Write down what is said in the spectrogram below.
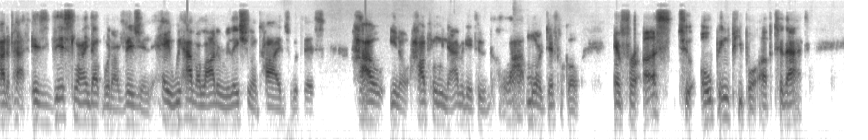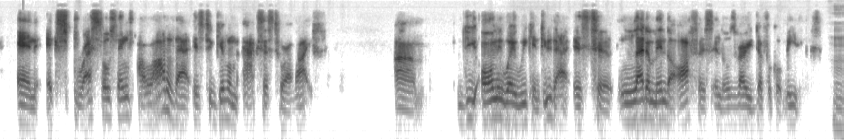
out of path is this lined up with our vision? Hey we have a lot of relational ties with this. How you know how can we navigate through a lot more difficult. And for us to open people up to that and express those things a lot of that is to give them access to our life. Um the only way we can do that is to let them in the office in those very difficult meetings. Hmm.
